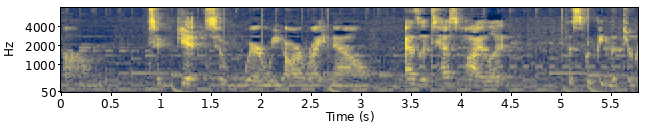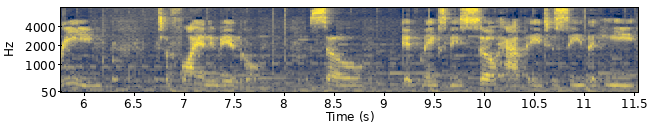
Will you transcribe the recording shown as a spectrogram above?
um, to get to where we are right now. As a test pilot, this would be the dream to fly a new vehicle. So it makes me so happy to see that he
